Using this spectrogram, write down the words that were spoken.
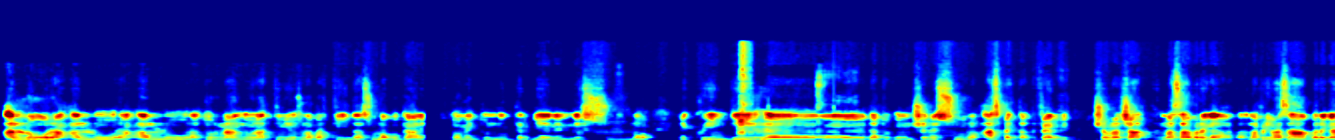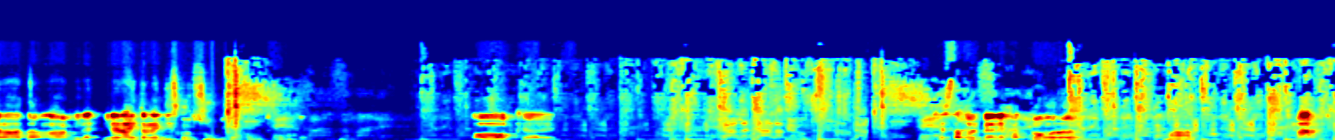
Allora, allora, allora, tornando un attimino sulla partita, sulla vocale, in questo momento non interviene nessuno e quindi, eh, dato che non c'è nessuno, aspettate, fermi, c'è una chat, una sub regalata. La prima sub regalata a Milena. Milena entra nel Discord subito, subito, subito. Ok. Chi è stato il benefattore? Marco. Marco.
